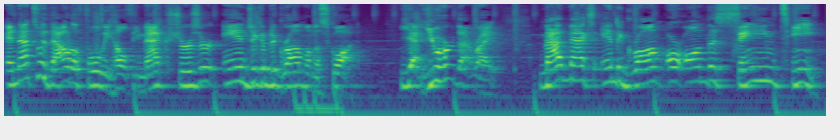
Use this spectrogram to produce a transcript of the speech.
And that's without a fully healthy Max Scherzer and Jacob DeGrom on the squad. Yeah, you heard that right. Mad Max and DeGrom are on the same team.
